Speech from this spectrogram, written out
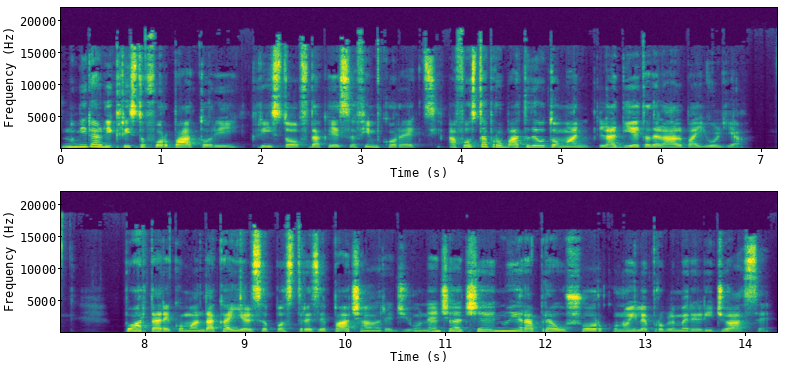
Numirea lui Cristofor Batory, Cristof, dacă e să fim corecți, a fost aprobată de otomani la dieta de la Alba Iulia. Poarta recomanda ca el să păstreze pacea în regiune, ceea ce nu era prea ușor cu noile probleme religioase.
